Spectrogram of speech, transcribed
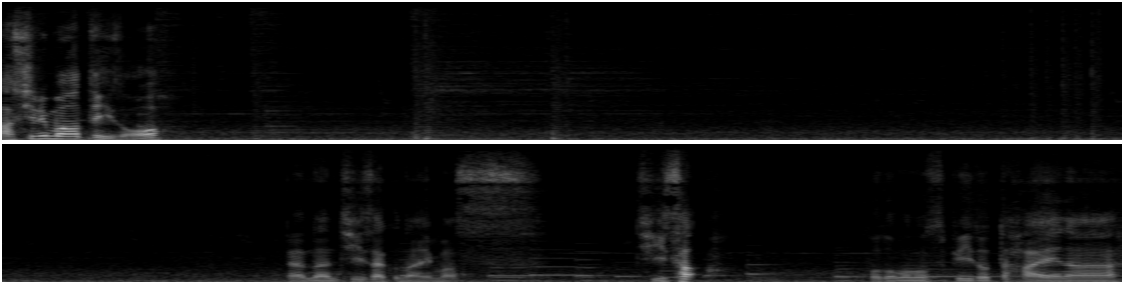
走り回っていいぞ。だんだん小さくなります。小さ。子供のスピードって速いな。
